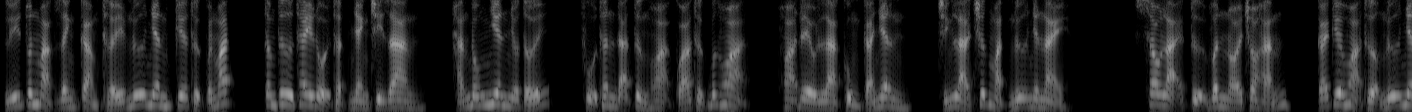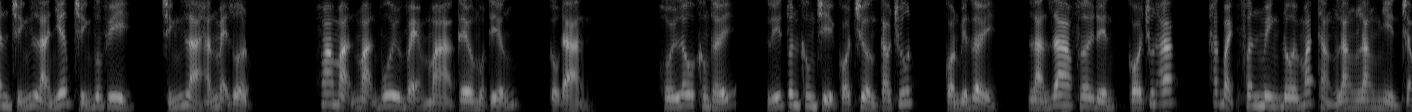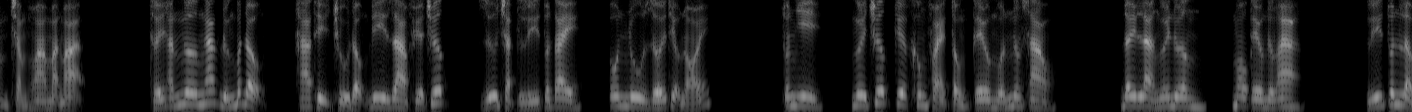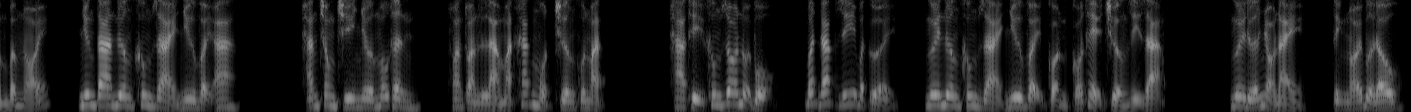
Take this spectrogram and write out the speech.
Lý Tuân Mạc danh cảm thấy nữ nhân kia thực quen mắt, tâm tư thay đổi thật nhanh chi gian, hắn bỗng nhiên nhớ tới, phụ thân đã từng họa quá thực bức họa, họa đều là cùng cá nhân, chính là trước mặt nữ nhân này. Sau lại tự vân nói cho hắn, cái kia họa thượng nữ nhân chính là nhiếp chính vương phi, chính là hắn mẹ ruột. Hoa mạn mạn vui vẻ mà kêu một tiếng, cậu đàn. Hồi lâu không thấy, Lý Tuân không chỉ có trường cao chút, còn biến gầy, làn da phơi đến có chút hắc, hắc bạch phân minh đôi mắt thẳng lăng lăng nhìn chằm chằm hoa mạn mạn. Thấy hắn ngơ ngác đứng bất động, Hà Thị chủ động đi ra phía trước, giữ chặt Lý Tuân tay, ôn nhu giới thiệu nói. Tuân Nhi, ngươi trước kia không phải tổng kêu muốn nương sao. Đây là ngươi nương, mau kêu nương A. Lý Tuân lẩm bẩm nói, nhưng ta nương không giải như vậy A. Hắn trong trí nhớ mẫu thân, hoàn toàn là mặt khác một trương khuôn mặt. Hà Thị không rõ nội bộ, bất đắc dĩ bật cười, ngươi nương không giải như vậy còn có thể trường gì dạng. Ngươi đứa nhỏ này, tịnh nói bừa đâu.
